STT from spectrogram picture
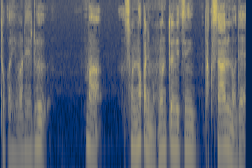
とか言われる、まあ、その中にも本当に別にたくさんあるので、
